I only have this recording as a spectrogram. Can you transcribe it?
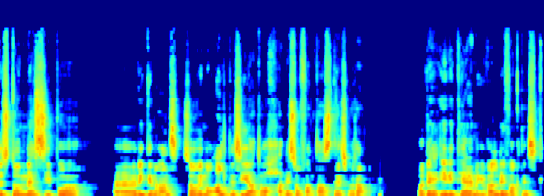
det står Messi på ryggen hans, så vi må alltid si at 'å, han er så fantastisk. Og sånn. Og det irriterer meg veldig, faktisk,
